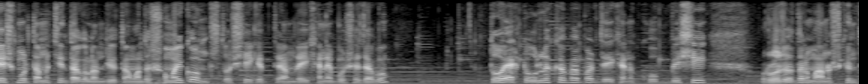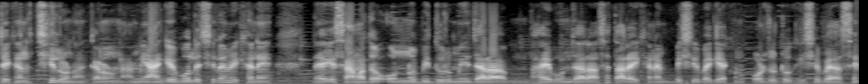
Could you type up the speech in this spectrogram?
শেষ মুহূর্তে আমরা চিন্তা করলাম, যেহেতু আমাদের সময় কম, তো সেই ক্ষেত্রে আমরা এখানে বসে যাব। তো একটা উল্লেখ্য ব্যাপার যে এখানে খুব বেশি রোজাদার মানুষ কিন্তু এখানে ছিল না। কারণ আমি আগে বলেছিলাম, এখানে দেখা গেছে আমাদের অন্য বিধর্মী যারা ভাই বোন যারা আছে, তারা এখানে বেশিরভাগই এখন পর্যটক হিসেবে আছে।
